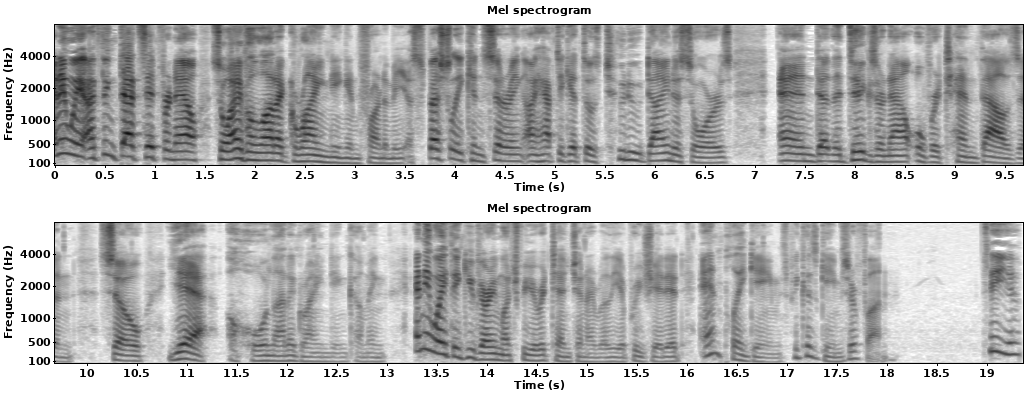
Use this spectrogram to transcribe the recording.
Anyway, I think that's it for now. So I have a lot of grinding in front of me, especially considering I have to get those two new dinosaurs, and uh, the digs are now over 10,000. So yeah, a whole lot of grinding coming. Anyway, thank you very much for your attention. I really appreciate it. And play games because games are fun. See ya.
